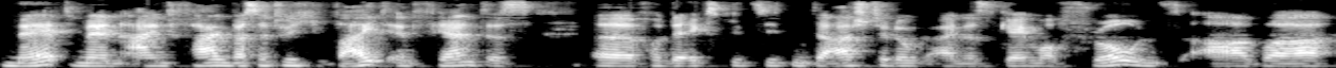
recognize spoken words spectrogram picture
Mad Men einfallen, was natürlich weit entfernt ist äh, von der expliziten Darstellung eines Game of Thrones, aber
